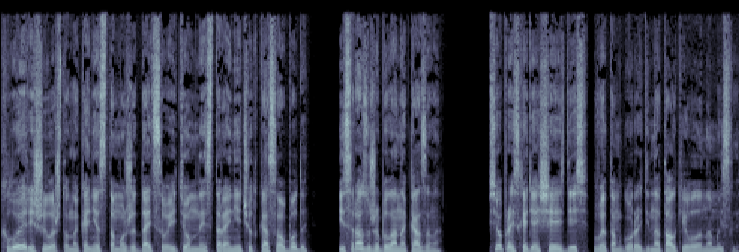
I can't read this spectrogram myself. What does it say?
Хлоя решила, что наконец-то может дать своей темной стороне чутка свободы, и сразу же была наказана. Все происходящее здесь, в этом городе, наталкивало на мысль.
